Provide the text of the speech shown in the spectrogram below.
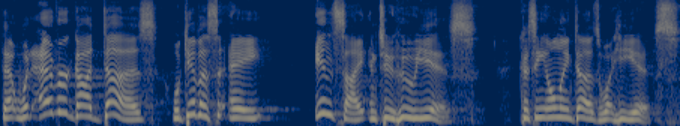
that whatever God does will give us a insight into who he is because he only does what he is.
